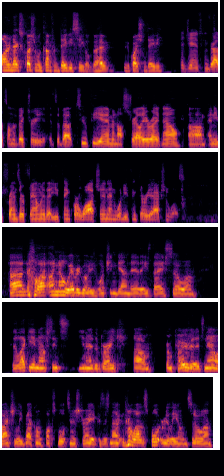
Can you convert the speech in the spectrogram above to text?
Our next question will come from Davey Segal. Go ahead with the question, Davey. Hey James, congrats on the victory. It's about 2 p.m. in Australia right now. Um, any friends or family that you think were watching, and what do you think their reaction was? Uh, no, I, I know everybody's watching down there these days, so um, they're lucky enough since you know the break um, from COVID. It's now actually back on Fox Sports in Australia because there's no no other sport really on. So um,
